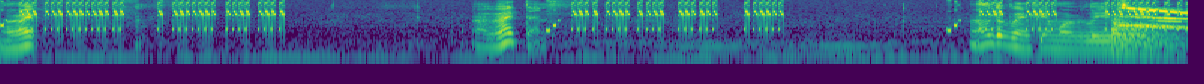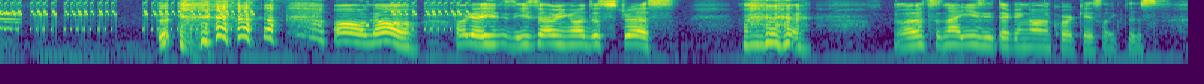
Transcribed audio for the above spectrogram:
Alright. Alright then. I'm definitely feel more relieved. oh no! Okay, he's, he's having all this stress. Well, it's not easy taking on a court case like this.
